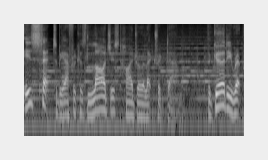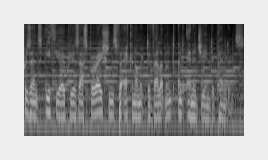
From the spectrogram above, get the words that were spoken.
is set to be Africa's largest hydroelectric dam. The GERD represents Ethiopia's aspirations for economic development and energy independence.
